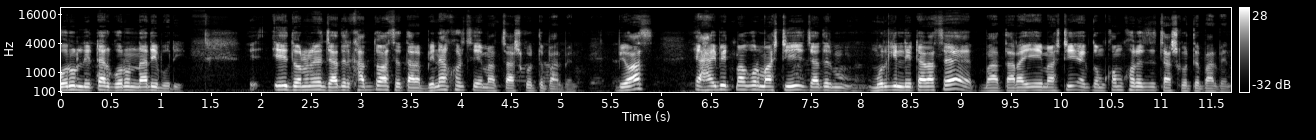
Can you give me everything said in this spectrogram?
গরুর লিটার গরুর নারী বড়ি এই ধরনের যাদের খাদ্য আছে তারা বিনা খরচে এই মাছ চাষ করতে পারবেন। বিওয়াস, এই হাইব্রিড মাগুর মাছটি যাদের মুরগির লিটার আছে বা তারা এই মাছটি একদম কম খরচে চাষ করতে পারবেন।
